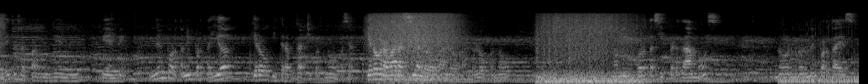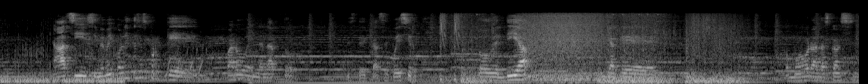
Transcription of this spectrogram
Hecho, se muy bien, ¿eh? Bien, bien. No importa, no importa. Yo quiero interactuar, chicos. No, o sea, quiero grabar así a lo, a lo, a lo loco, ¿no? No me importa si perdamos. No, no, no importa eso. Ah, sí, si me ven con es porque paro en la laptop. Este, se puede decir todo el día, ya que como ahora las clases,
